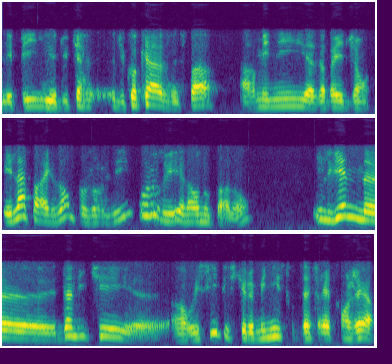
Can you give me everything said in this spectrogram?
les pays du, Caucase, n'est-ce pas, Arménie, Azerbaïdjan. Et là, par exemple, aujourd'hui, aujourd'hui, alors nous parlons, ils viennent euh, d'indiquer euh, en Russie, puisque le ministre des Affaires étrangères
